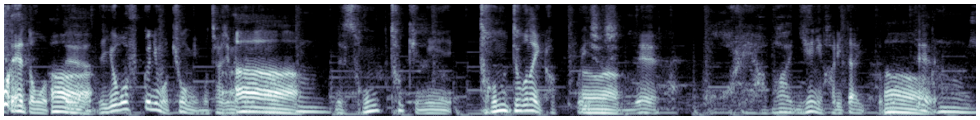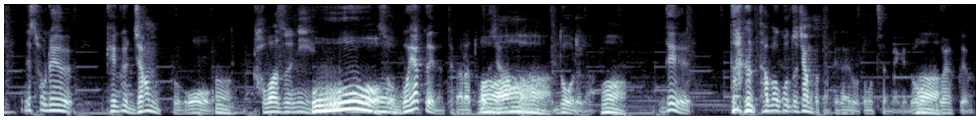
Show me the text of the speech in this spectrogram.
これ？と思あって。で洋服にも興味持ち始めた。でその時にとんでもないかっこいい写真でこれやばい家に貼りたいと思って。うん。でそれ結局ジャンプを買わずにそう500円だったから当時ドールが。おで たタバコとジャンプ買って帰ろうと思ってたんだけどああ500円も。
